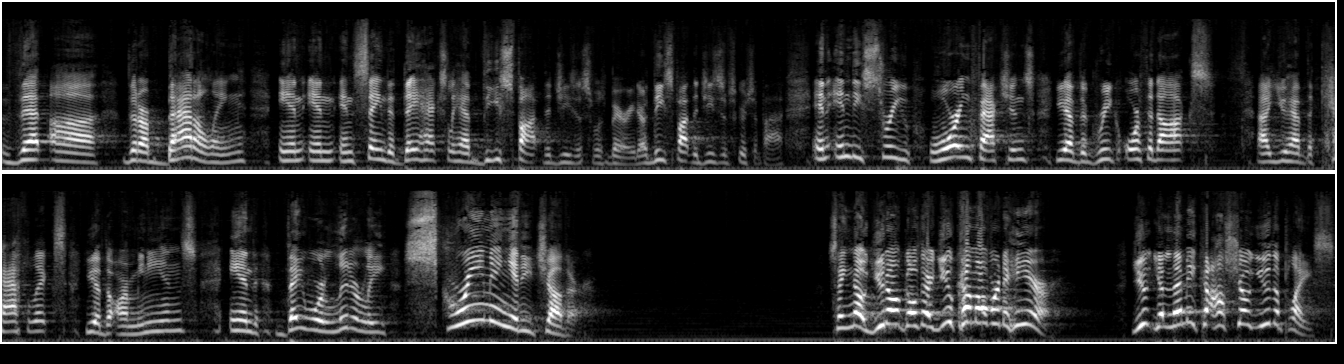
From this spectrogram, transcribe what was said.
that, uh, that are battling in, in, in saying that they actually have the spot that Jesus was buried or the spot that Jesus was crucified. And in these three warring factions, you have the Greek Orthodox, uh, you have the Catholics, you have the Armenians, and they were literally screaming at each other saying, No, you don't go there. You come over to here. You, you, let me, I'll show you the place.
